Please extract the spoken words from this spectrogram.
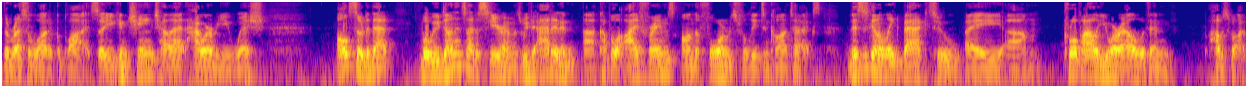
the rest of the logic applies. So you can change how that however you wish also to that, what we've done inside of CRM is we've added a couple of iframes on the forms for leads and contacts. This is going to link back to a um, profile URL within HubSpot.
